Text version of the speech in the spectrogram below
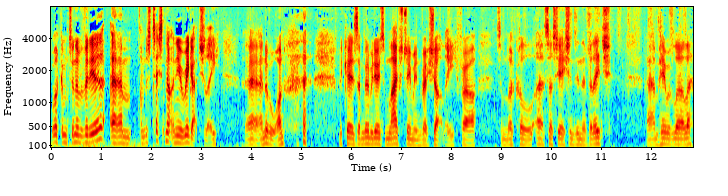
welcome to another video. Um, I'm just testing out a new rig actually, uh, another one, because I'm going to be doing some live streaming very shortly for some local uh, associations in the village. Uh, I'm here with Lola,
